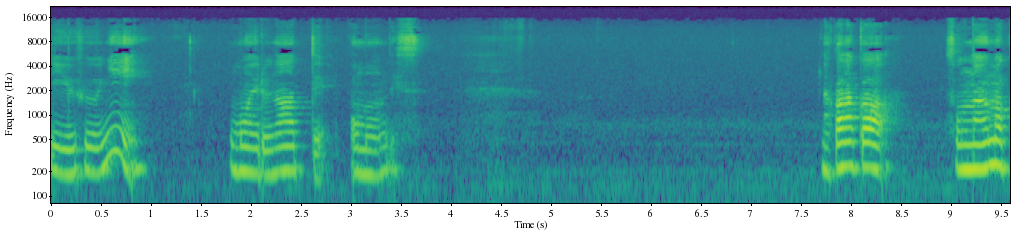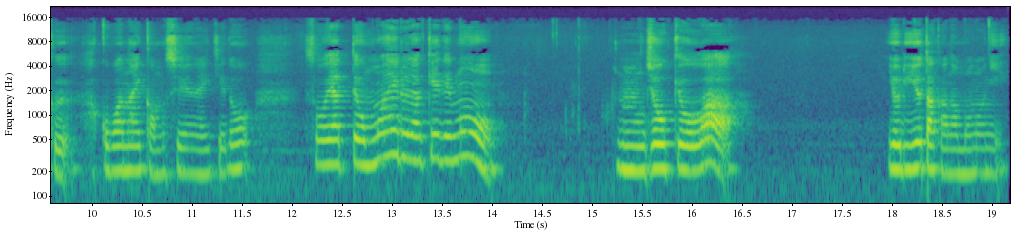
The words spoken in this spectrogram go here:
っていうふうに思えるなって思うんですなかなかそんなうまく運ばないかもしれないけどそうやって思えるだけでも、うん、状況はより豊かなものに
